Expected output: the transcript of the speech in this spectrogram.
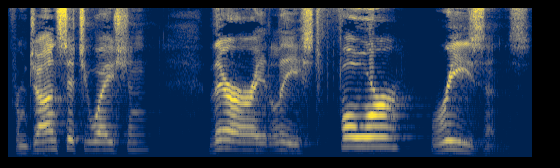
from John's situation, there are at least four reasons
